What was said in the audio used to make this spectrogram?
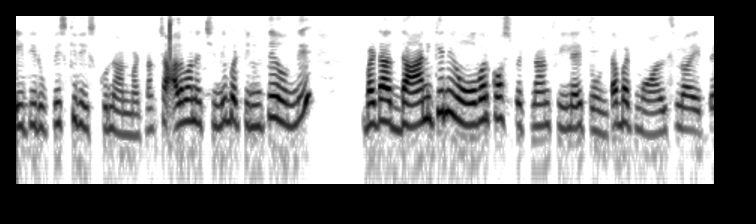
ఎయిటీ రూపీస్కి తీసుకున్నా అనమాట నాకు చాలా బాగా నచ్చింది బట్ ఇంతే ఉంది. బట్ దానికి నేను ఓవర్ కాస్ట్ పెట్టినా అని ఫీల్ అవుతూ ఉంటా. బట్ మాల్స్లో అయితే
